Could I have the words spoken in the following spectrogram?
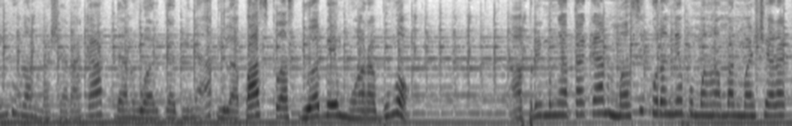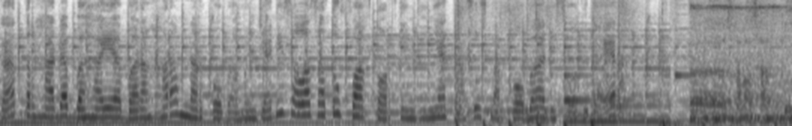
lingkungan masyarakat dan warga binaan di lapas kelas 2B Muara Bungo. Apri mengatakan masih kurangnya pemahaman masyarakat terhadap bahaya barang haram narkoba menjadi salah satu faktor tingginya kasus narkoba di suatu daerah. Uh, salah satu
